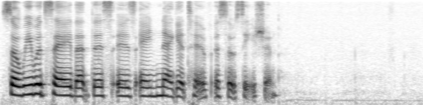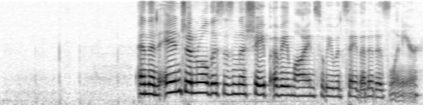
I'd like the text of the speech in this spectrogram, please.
So we would say that this is a negative association. And then in general, this is in the shape of a line, so we would say that it is linear.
